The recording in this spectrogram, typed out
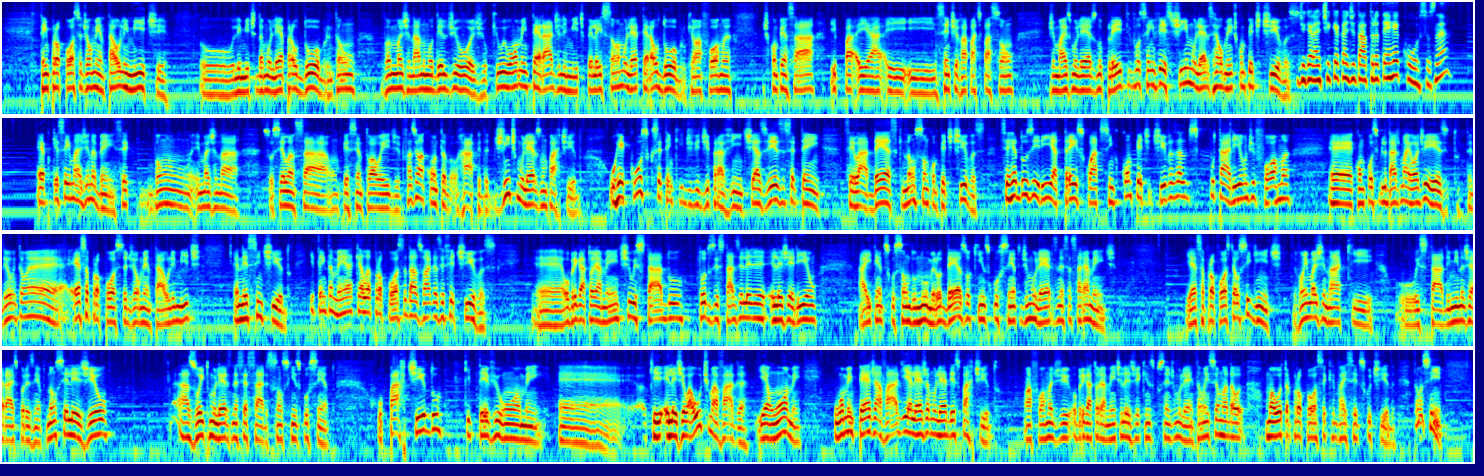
Tem proposta de aumentar o limite, o limite da mulher para o dobro. Então, Vamos imaginar no modelo de hoje, o que o homem terá de limite para eleição, a mulher terá o dobro, que é uma forma de compensar e, e, e incentivar a participação de mais mulheres no pleito e você investir em mulheres realmente competitivas. De garantir que a candidatura tem recursos, né? É, porque você imagina bem, você vão imaginar se você lançar um percentual aí de fazer uma conta rápida de 20 mulheres num partido o recurso que você tem que dividir para 20, e às vezes você tem, sei lá, 10 que não são competitivas, você reduziria a 3, 4, 5 competitivas, elas disputariam de forma é, com possibilidade maior de êxito, entendeu? Então é essa proposta de aumentar o limite é nesse sentido. E tem também aquela proposta das vagas efetivas. É, obrigatoriamente o Estado, todos os estados ele, elegeriam, aí tem a discussão do número, 10 ou 15% de mulheres necessariamente. E essa proposta é o seguinte: vamos imaginar que o Estado, em Minas Gerais, por exemplo, não se elegeu as oito mulheres necessárias, que são os 15%. O partido que teve um homem, é, que elegeu a última vaga e é um homem, o homem perde a vaga e elege a mulher desse partido. Uma forma de obrigatoriamente eleger 15% de mulher. Então, isso é uma, da, uma outra proposta que vai ser discutida. Então, assim,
